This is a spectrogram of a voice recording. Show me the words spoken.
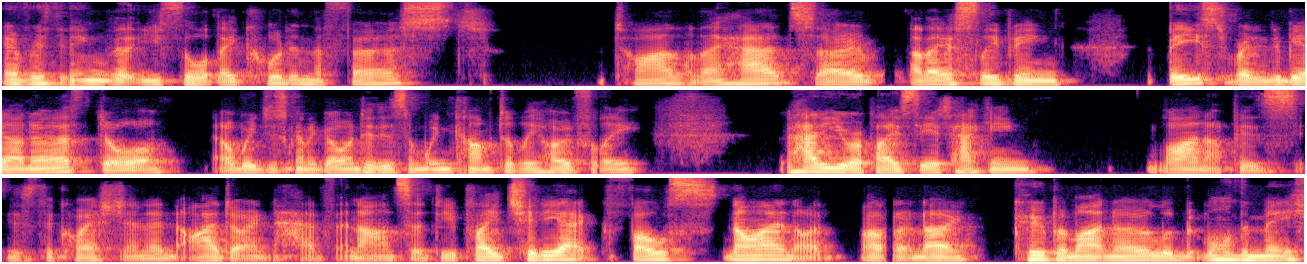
everything that you thought they could in the first tie that they had. So are they a sleeping beast ready to be unearthed, or are we just going to go into this and win comfortably, hopefully? How do you replace the attacking lineup is is the question. And I don't have an answer. Do you play Chidiac false nine? I, I don't know. Cooper might know a little bit more than me.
